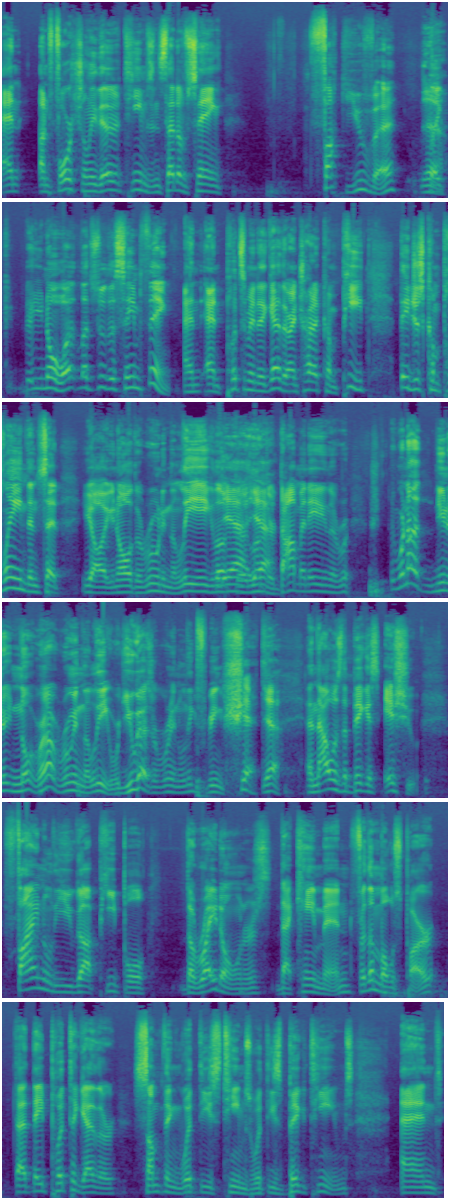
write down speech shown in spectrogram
and unfortunately, the other teams instead of saying fuck Juve. Like you know what? Let's do the same thing and and put something together and try to compete. They just complained and said, "Yo, you know they're ruining the league. Look, Yeah, look yeah. they're dominating the. ru-" We're not, you know, no, we're not ruining the league. You guys are ruining the league for being shit. Yeah. and that was the biggest issue. Finally, you got people, the right owners that came in for the most part, that they put together something with these teams, with these big teams, and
